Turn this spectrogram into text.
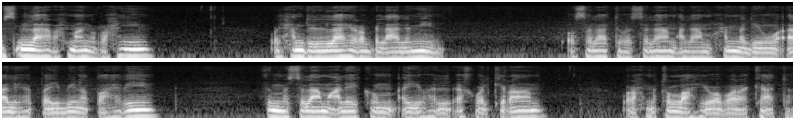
بسم الله الرحمن الرحيم. والحمد لله رب العالمين. والصلاة والسلام على محمد وآله الطيبين الطاهرين. ثم السلام عليكم أيها الأخوة الكرام ورحمة الله وبركاته.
